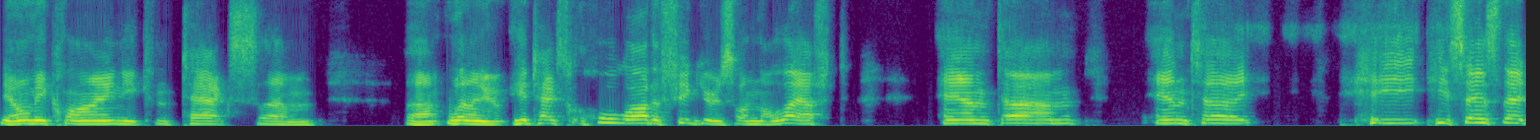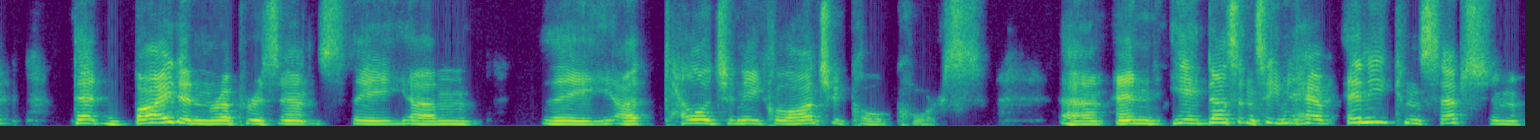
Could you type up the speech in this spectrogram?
Naomi Klein. He attacks um, uh, well, he attacks a whole lot of figures on the left, and um, and uh, he he says that that Biden represents the um, the intelligent ecological course, um, and he doesn't seem to have any conception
